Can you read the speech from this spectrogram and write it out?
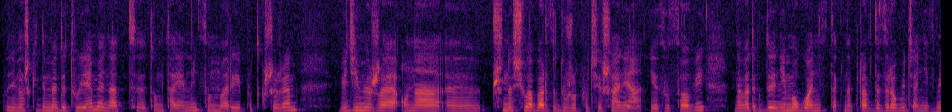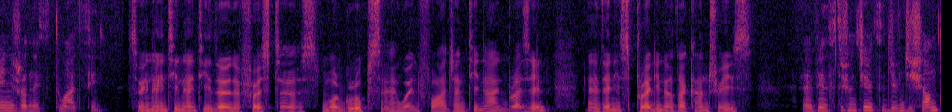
Ponieważ kiedy medytujemy nad e, tą tajemnicą Maryi pod krzyżem, widzimy, że ona e, przynosiła bardzo dużo pocieszenia Jezusowi, nawet gdy nie mogła nic tak naprawdę zrobić ani zmienić żadnej sytuacji. So in 1990, the, the first uh, small groups eh, went for Argentina and Brazil, and then it spread in other countries. Więc w 1990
